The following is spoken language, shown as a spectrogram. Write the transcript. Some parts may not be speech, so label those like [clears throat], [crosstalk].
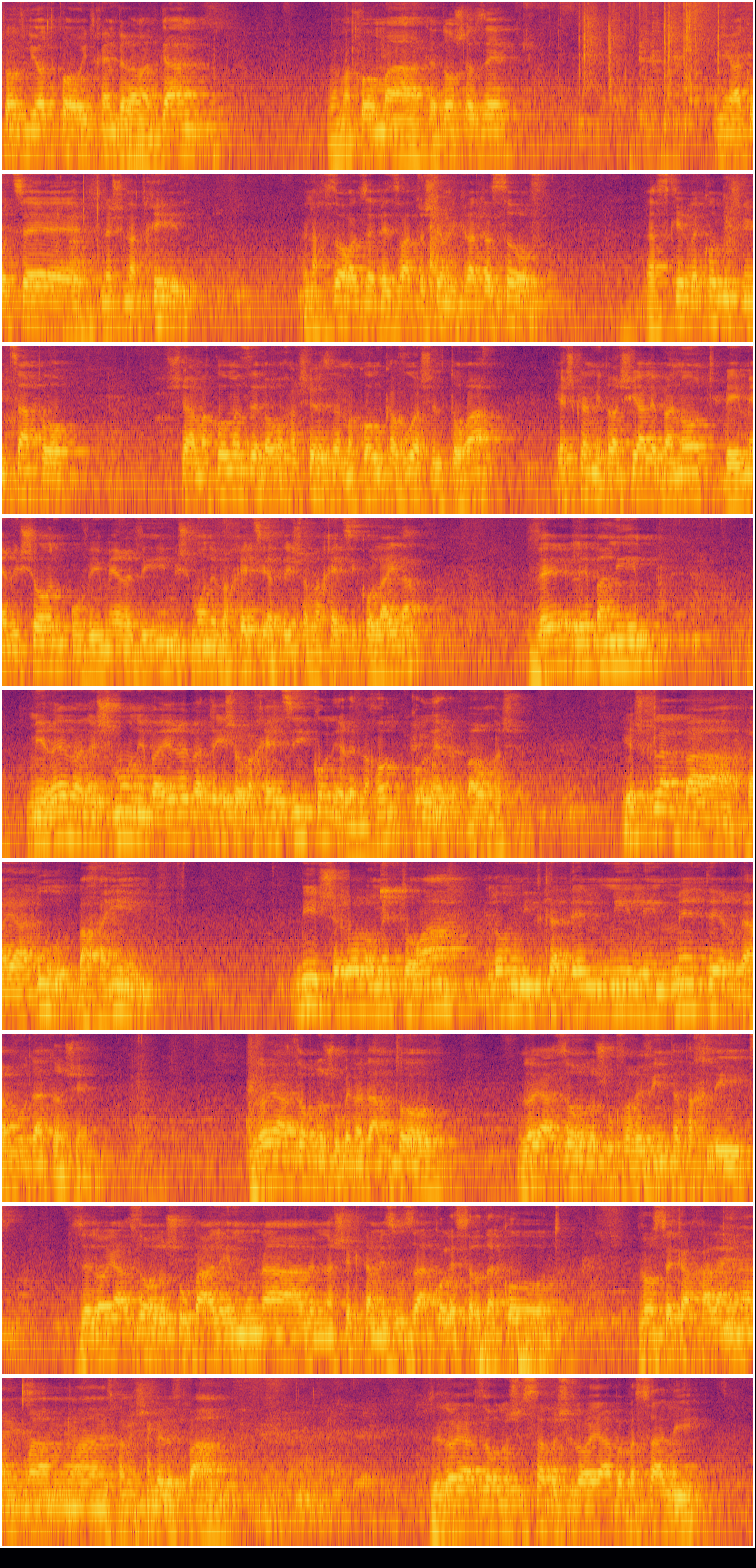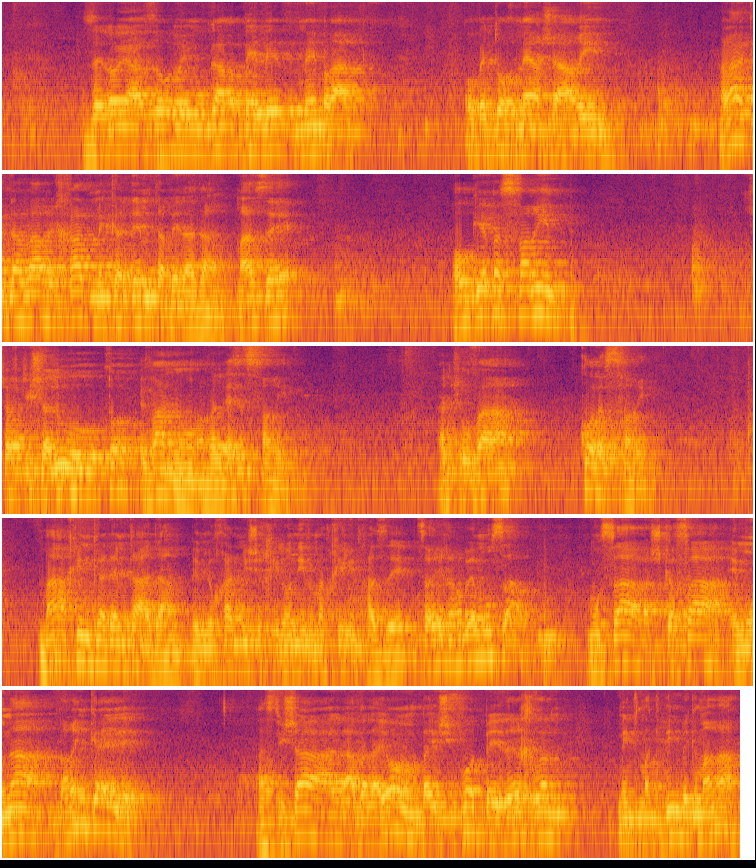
טוב להיות פה איתכם ברמת גן, במקום הקדוש הזה. אני רק רוצה, לפני שנתחיל, ונחזור על זה בעזרת השם לקראת הסוף, להזכיר לכל מי שנמצא פה שהמקום הזה, ברוך השם, זה מקום קבוע של תורה. יש כאן מדרשייה לבנות בימי ראשון ובימי רביעי משמונה וחצי עד תשע וחצי כל לילה ולבנים מרבע לשמונה בערב עד תשע וחצי כל ערב, נכון? כל ערב, ברוך השם. יש כלל ב, ביהדות, בחיים, מי שלא לומד תורה לא מתקדם מילימטר בעבודת השם. לא יעזור לו שהוא בן אדם טוב, לא יעזור לו שהוא כבר הבין את התכלית, זה לא יעזור לו שהוא בעל אמונה ומנשק את המזוזה כל עשר דקות ועושה ככה על העיניים, מה, מה, חמישים אלף פעם. זה לא יעזור לו שסבא שלו היה בבא סאלי, זה לא יעזור לו אם הוא גר בלב בני ברק או בתוך מאה שערים. רק דבר אחד מקדם את הבן אדם, מה זה? הוגה בספרים. עכשיו תשאלו, טוב, הבנו, אבל איזה ספרים? התשובה, כל הספרים. מה הכי מקדם את האדם, במיוחד מי שחילוני ומתחיל להתחזק, צריך הרבה מוסר. מוסר, השקפה, אמונה, דברים כאלה. אז תשאל, אבל היום בישיבות בדרך כלל מתמקדים בגמרא.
